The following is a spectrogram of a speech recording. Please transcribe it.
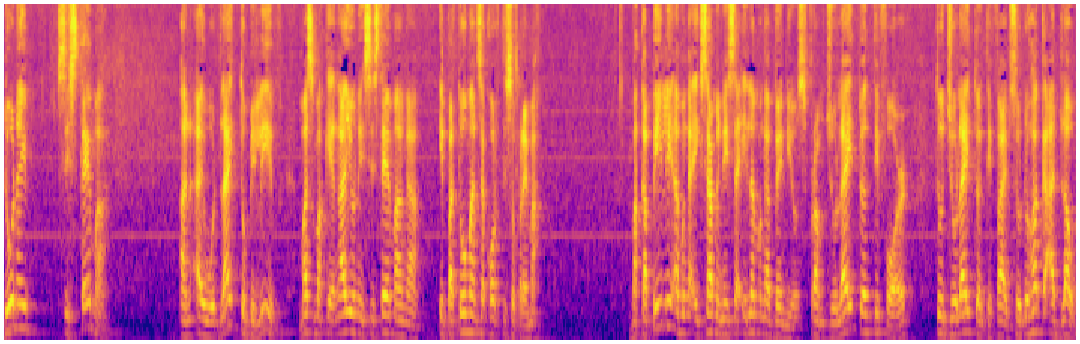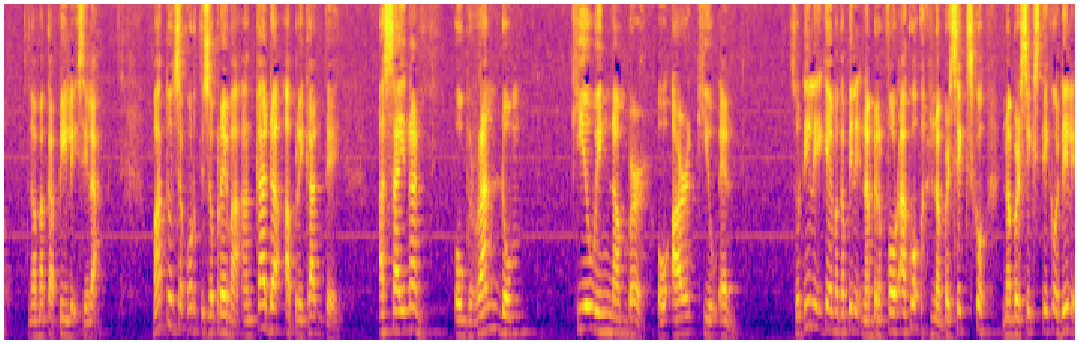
Doon ay sistema and I would like to believe mas makiangayon ng sistema nga ipatuman sa Korte Suprema. Makapili ang mga examine sa ilang mga venues from July 24 to July 25. So duha ka adlaw nga makapili sila. Matod sa Korte Suprema, ang kada aplikante assignan og random queuing number o RQN. So dili kay makapili number 4 ako, number 6 ko, number 60 ko dili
